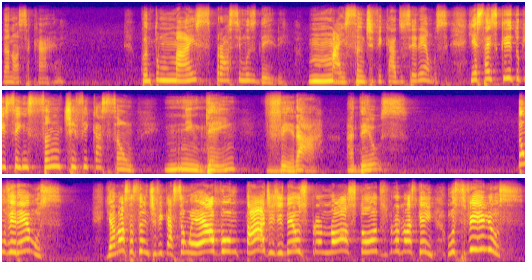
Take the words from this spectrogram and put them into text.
da nossa carne. Quanto mais próximos dele, mais santificados seremos. E está escrito que sem santificação ninguém verá a Deus. Não veremos. E a nossa santificação é a vontade de Deus para nós todos, para nós quem? Os filhos.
